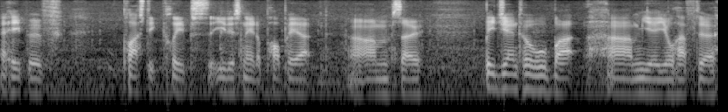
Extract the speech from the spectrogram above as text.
a heap of plastic clips that you just need to pop out. Um, so be gentle, but um, yeah, you'll have to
